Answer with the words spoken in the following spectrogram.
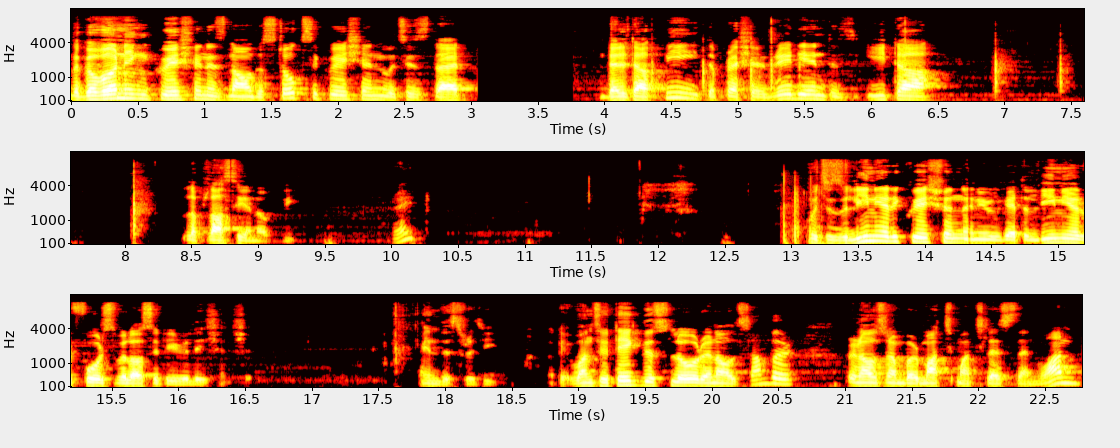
the governing equation is now the Stokes equation which is that delta P the pressure gradient is eta Laplacian of V right which is a linear equation and you will get a linear force velocity relationship in this regime. Okay. Once you take this low Reynolds number, Reynolds number much much less than 1,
